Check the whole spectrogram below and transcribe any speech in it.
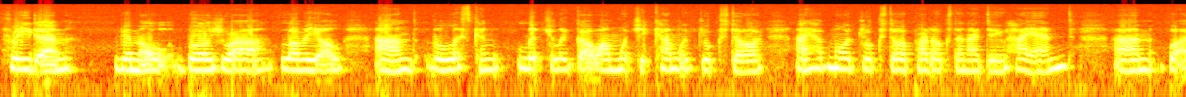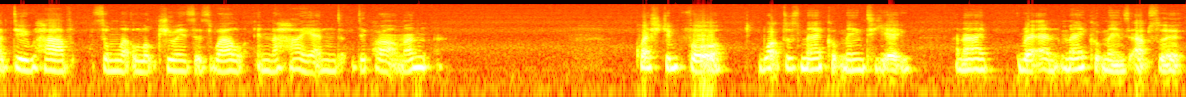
Freedom, Rimmel, Bourjois, L'Oreal and the list can literally go on which it can with drugstore. I have more drugstore products than I do high-end um, but I do have some little luxuries as well in the high-end department. Question 4. What does makeup mean to you? And I've written makeup means absolute,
